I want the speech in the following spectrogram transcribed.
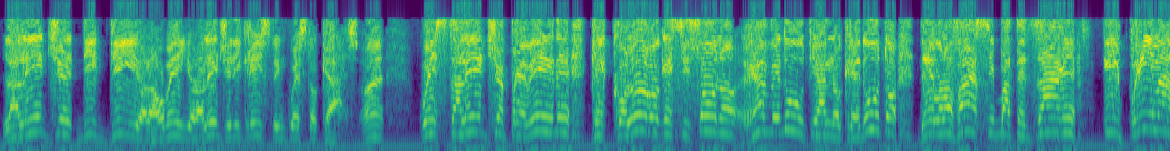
la legge di Dio, o meglio la legge di Cristo in questo caso. Eh? Questa legge prevede che coloro che si sono ravveduti, hanno creduto, devono farsi battezzare il prima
